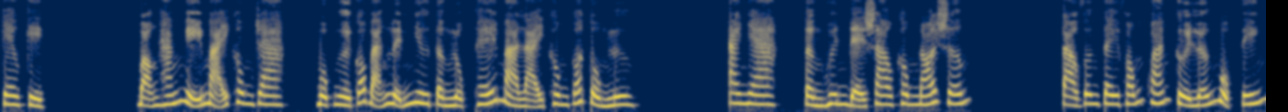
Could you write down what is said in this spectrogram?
keo kiệt. Bọn hắn nghĩ mãi không ra, một người có bản lĩnh như tần lục thế mà lại không có tồn lương. Ai nha, tần huynh đệ sao không nói sớm. Tào Vân Tây phóng khoáng cười lớn một tiếng,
